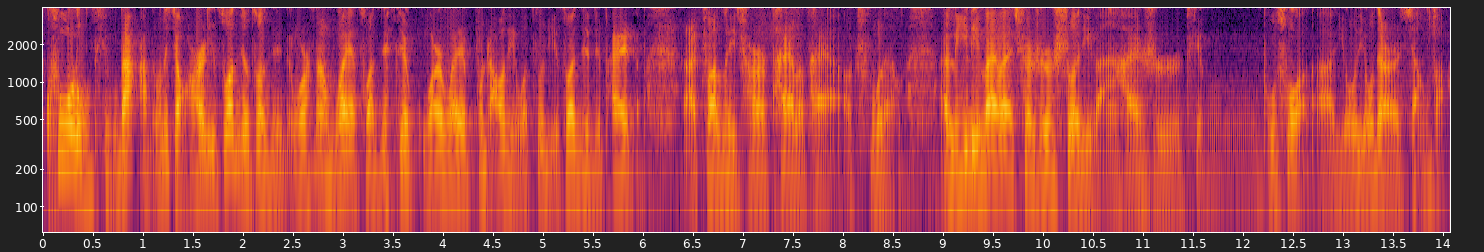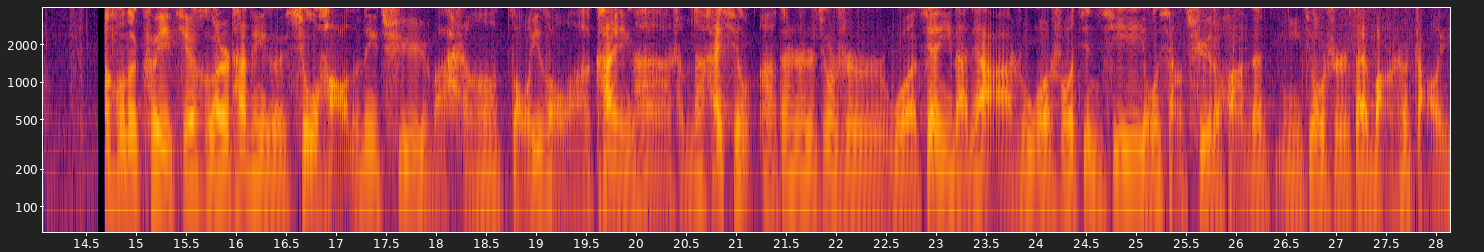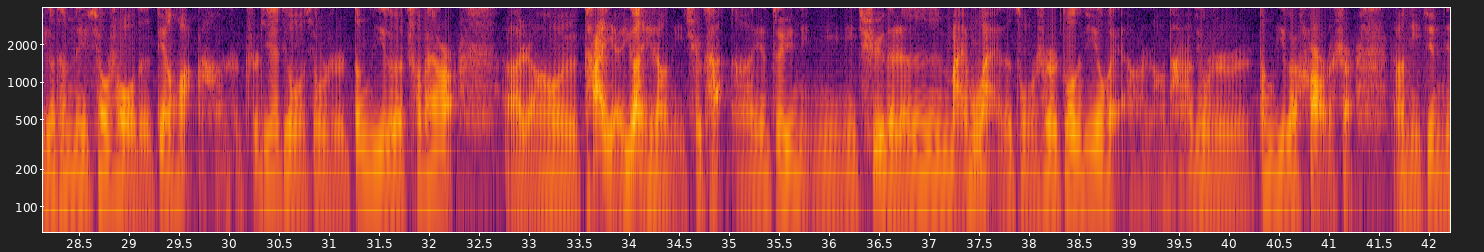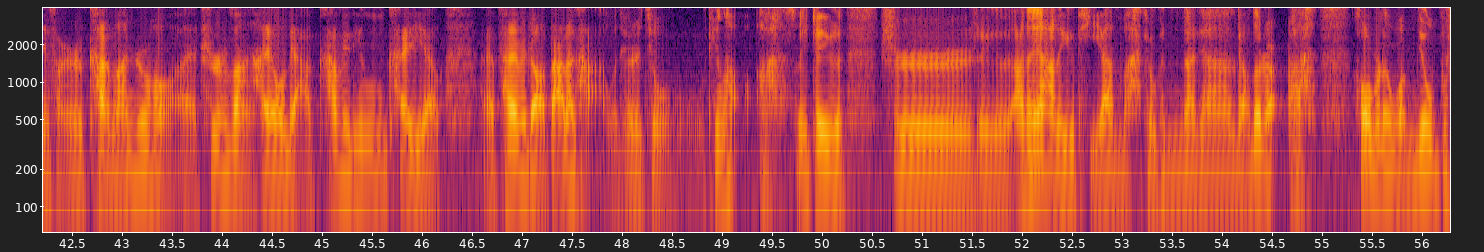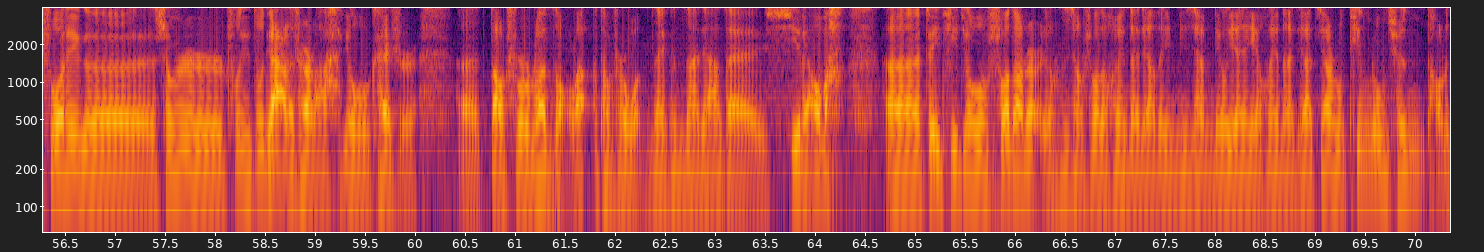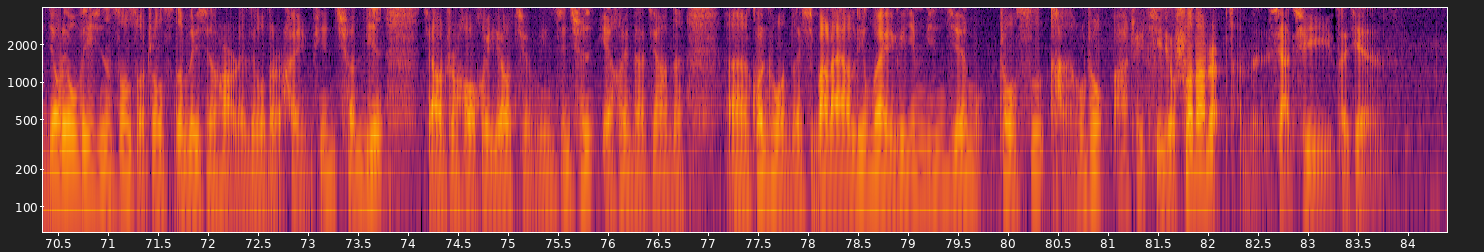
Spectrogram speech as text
窟窿挺大的，我那小孩一钻就钻进去。我说那我也钻进去，我说我也不找你，我自己钻进去拍去了。啊，转了一圈拍了拍啊，出来了。啊，里里外外确实设计感还是挺不错的啊，有有点想法。然后呢，可以结合着它那个修好的那区域吧，然后走一走啊，看一看啊什么的还行啊。但是就是我建议大家啊，如果说近期有想去的话，那你就是在网上找一个他们那销售的电话啊，直接就就是登记个车牌号啊，然后他也愿意让你去看啊，因为对于你你你去的人买不买的总是多个机会啊。他就是登记个号的事儿，然后你进去，反正看完之后，哎，吃吃饭，还有俩咖啡厅开业了，哎，拍拍照，打打卡，我觉得就。挺好啊，所以这个是这个阿那亚的一个体验吧，就跟大家聊到这儿啊。后边呢，我们就不说这个生日出去度假的事儿了啊，又开始呃到处乱走了。到时候我们再跟大家再细聊吧。呃，这期就说到这儿，有什么想说的，欢迎大家在音频下面留言，也欢迎大家加入听众群讨论交流。微信搜索“宙斯”微信号这六字汉语拼全拼，加入之后会邀请您进群，也欢迎大家呢呃关注我们的喜马拉雅另外。一个音频节目《宙斯侃欧洲》啊，这期就说到这儿，咱们下期再见。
